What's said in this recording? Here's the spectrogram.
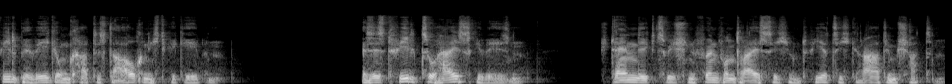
Viel Bewegung hat es da auch nicht gegeben. Es ist viel zu heiß gewesen, ständig zwischen 35 und 40 Grad im Schatten.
